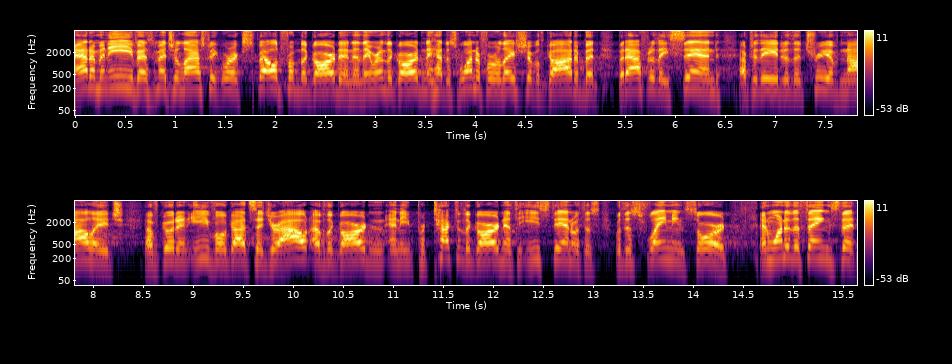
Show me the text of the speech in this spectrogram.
Adam and Eve, as mentioned last week, were expelled from the garden, and they were in the garden. They had this wonderful relationship with God, but, but after they sinned, after they ate of the tree of knowledge of good and evil, God said, You're out of the garden. And He protected the garden at the east end with this, with this flaming sword. And one of the things that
